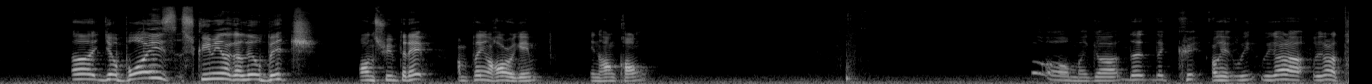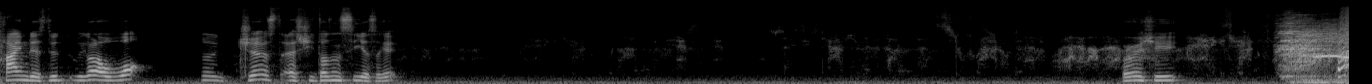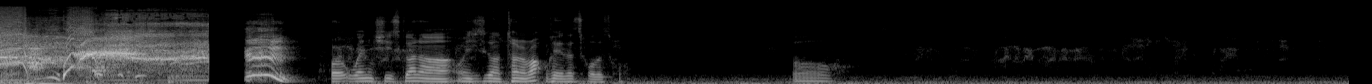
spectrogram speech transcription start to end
Uh, your boy's screaming like a little bitch on stream today. I'm playing a horror game in Hong Kong. Oh my god, the the okay, we we gotta we gotta time this, dude. We gotta walk just as she doesn't see us, okay? Where is she? when she's gonna when she's gonna turn around. Okay, let's go. Let's go. Oh.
